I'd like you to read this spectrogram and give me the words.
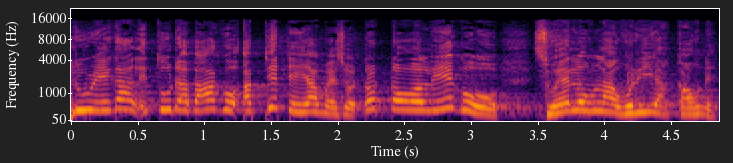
လူတွေကလေသူတစ်ပါးကိုအပြစ်တင်ရမယ်ဆိုတော့တော်တော်လေးကိုဇွဲလုံးလဝရိယကောင်းတယ်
